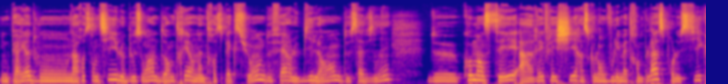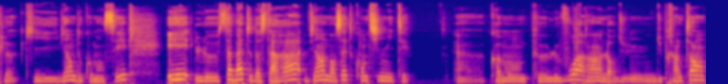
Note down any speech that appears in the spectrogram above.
une période où on a ressenti le besoin d'entrer en introspection, de faire le bilan de sa vie, de commencer à réfléchir à ce que l'on voulait mettre en place pour le cycle qui vient de commencer. Et le sabbat d'Ostara vient dans cette continuité. Euh, comme on peut le voir hein, lors du, du, printemps,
